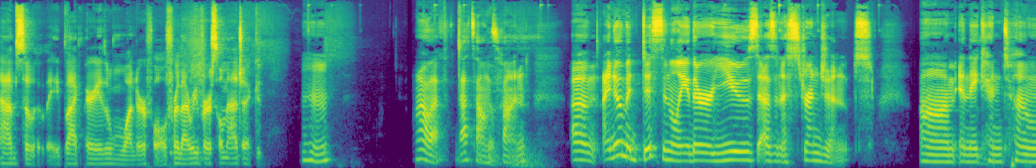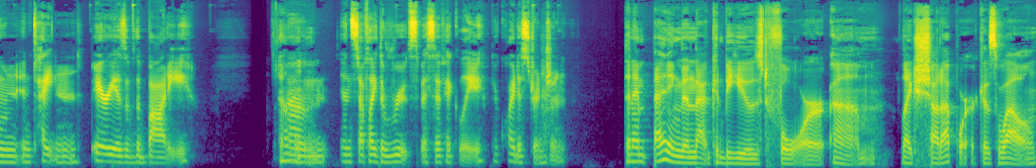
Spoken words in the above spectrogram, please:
Absolutely, blackberry is wonderful for that reversal magic. hmm Oh, that that sounds fun. Um, I know medicinally they're used as an astringent, um, and they can tone and tighten areas of the body. Oh. um, and stuff like the roots specifically. They're quite astringent. then I'm betting then that could be used for um, like shut up work as well.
